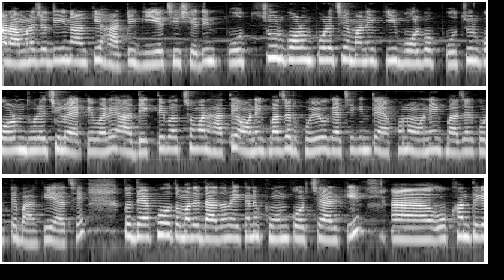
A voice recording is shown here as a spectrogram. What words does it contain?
আর আমরা যেদিন আর কি হাটে গিয়েছি, সেদিন প্রচুর গরম পড়েছে। মানে কি বলব, প্রচুর গরম ধরেছিল একেবারে। আর দেখতে পাচ্ছ, আমার হাতে অনেক বাজার হয়েও গেছে, কিন্তু এখনও অনেক বাজার করতে বাকি আছে। তো দেখো, তোমাদের দাদাভাই এখানে ফোন করছে আর কি। ওখান থেকে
